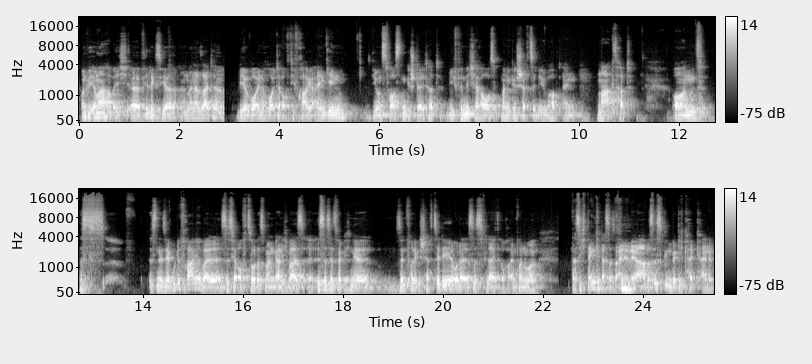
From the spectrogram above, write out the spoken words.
Und wie immer habe ich äh, Felix hier an meiner Seite. Wir wollen heute auf die Frage eingehen, die uns Thorsten gestellt hat, wie finde ich heraus, ob meine Geschäftsidee überhaupt einen Markt hat? Und das ist eine sehr gute Frage, weil es ist ja oft so, dass man gar nicht weiß, äh, ist das jetzt wirklich eine sinnvolle Geschäftsidee oder ist es vielleicht auch einfach nur, dass ich denke, dass das eine wäre, aber es ist in Wirklichkeit keine.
